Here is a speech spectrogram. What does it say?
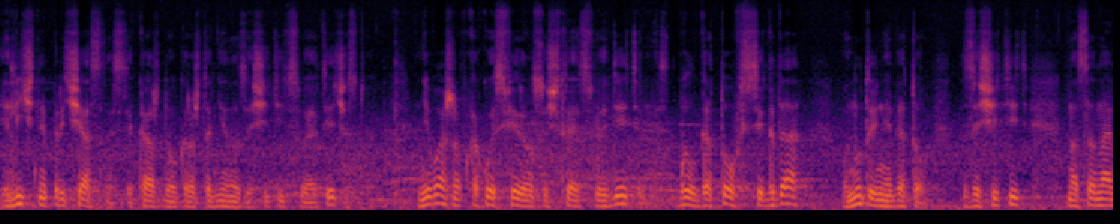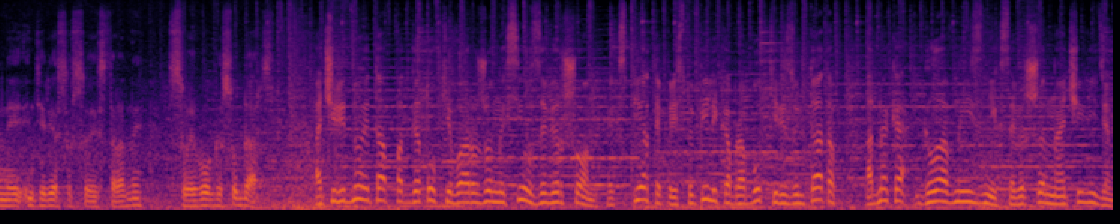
и личной причастности каждого гражданина защитить свое Отечество, неважно в какой сфере он осуществляет свою деятельность, был готов всегда, внутренне готов защитить национальные интересы своей страны, своего государства. Очередной этап подготовки вооруженных сил завершен. Эксперты приступили к обработке результатов, однако главный из них совершенно очевиден.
